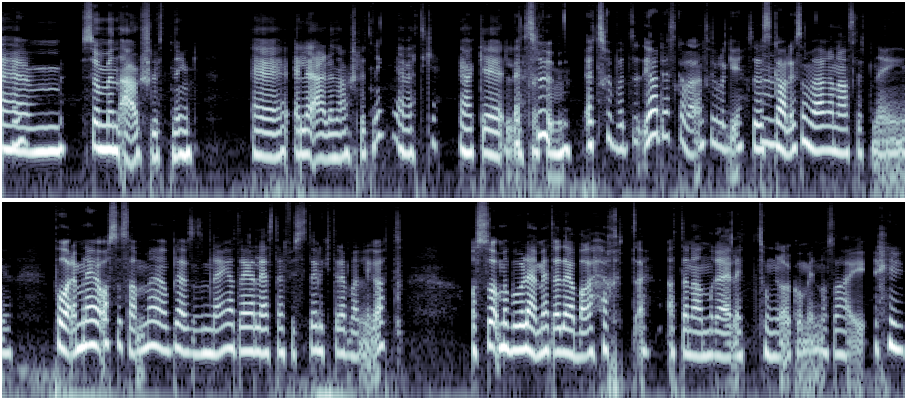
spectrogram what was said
em, som en avslutning. Eh, eller er det en avslutning? Jeg vet ikke. Jeg har ikke lest tror- om den. Jeg tror ja, det skal være en trilogi, så det Mm. skal liksom være en avslutning på det. Men jeg har også samme opplevelse som deg, at jeg har lest den første, jeg likte det veldig godt. Og så, men problemet mitt er at jeg har bare hørt det, at den andre er litt tungere å komme inn, og så har jeg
